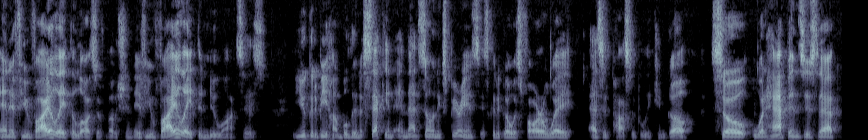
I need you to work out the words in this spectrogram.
And if you violate the laws of motion, if you violate the nuances, you're going to be humbled in a second, and that zone experience is going to go as far away as it possibly can go. So, what happens is that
